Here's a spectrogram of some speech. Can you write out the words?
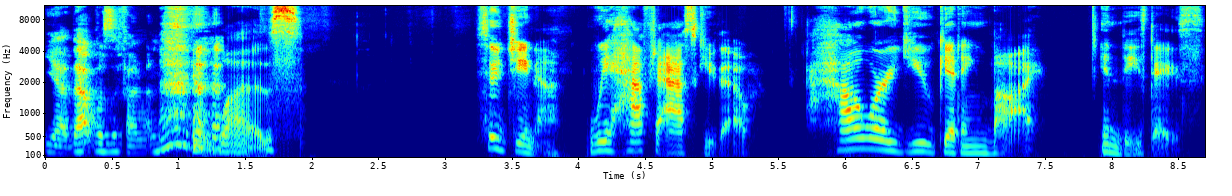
Yeah, that was a fun one. it was. So, Gina, we have to ask you though, how are you getting by in these days?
